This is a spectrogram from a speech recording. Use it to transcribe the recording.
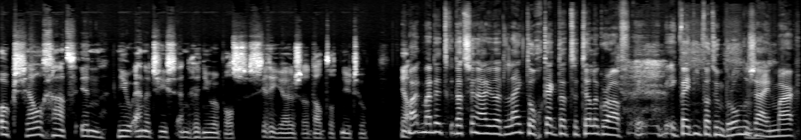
Ook Shell gaat in new energies en renewables serieuzer dan tot nu toe. Ja. Maar, maar dit, dat scenario dat lijkt toch. Kijk, dat de Telegraph. Ik, ik weet niet wat hun bronnen zijn, maar.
